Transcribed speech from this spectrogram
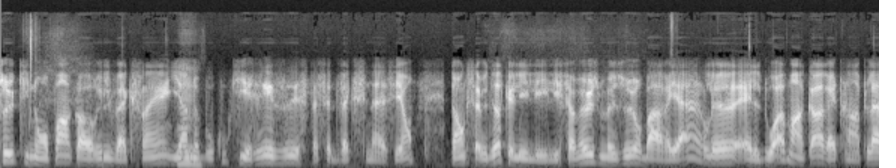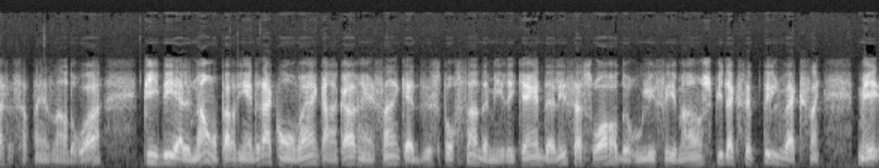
Ceux qui n'ont pas encore eu le vaccin, il y en a hmm. beaucoup qui résistent à cette vaccination. Donc, ça veut dire que les, les, les fameuses mesures barrières, là, elles doivent encore être en place à certains endroits. Puis, idéalement, on parviendrait à convaincre encore un 5 à 10% d'Américains d'aller s'asseoir, de rouler ses manches, puis d'accepter le vaccin mais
